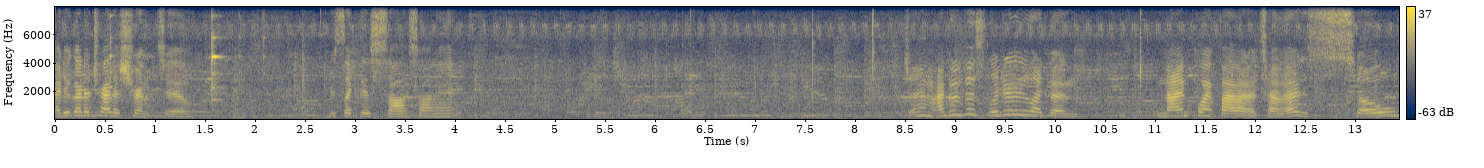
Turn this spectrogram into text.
I do gotta try the shrimp too. There's like this sauce on it. Damn, I give this literally like a 9.5 out of 10. That is so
